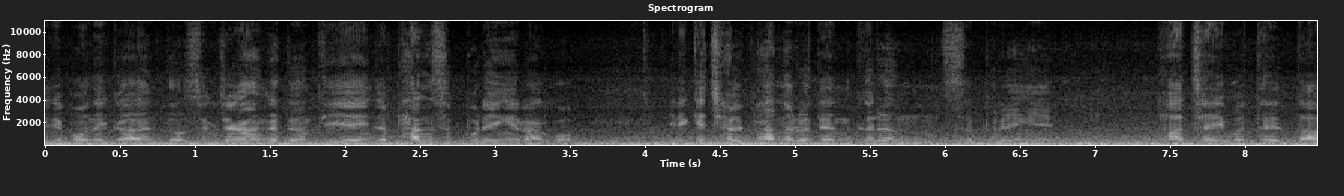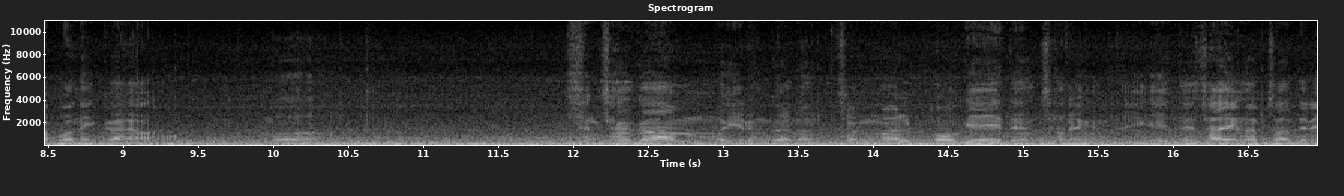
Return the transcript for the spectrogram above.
이게 보니까 또 승차감 같은 뒤에 이제 판 스프링이라고 이렇게 철판으로 된 그런 스프링이 하체에 붙어 있다 보니까 뭐 승차감 뭐 이런 거는 정말 포기해야 되는 차량인데 이게 이제 자영업자들이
